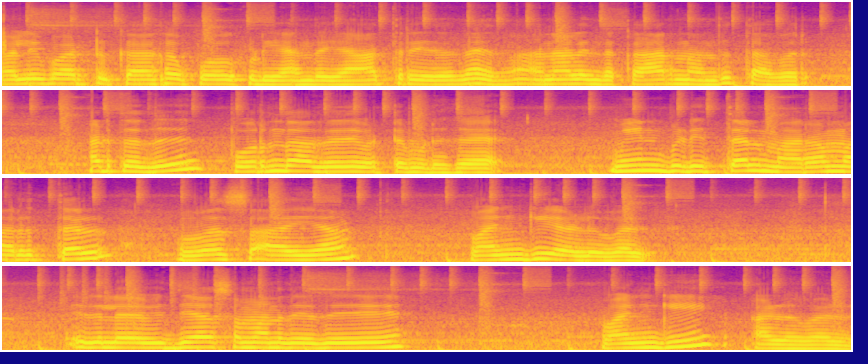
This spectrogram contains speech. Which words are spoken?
வழிபாட்டுக்காக போகக்கூடிய அந்த யாத்திரை இதை தான் இது. அதனால் இந்த காரணம் வந்து தவறு. அடுத்தது பொருந்தாததை வட்டமிடுக. மீன் பிடித்தல் மரம் அறுத்தல் விவசாயம் வங்கி அலுவல். இதில் வித்தியாசமானது எது? வங்கி அலுவல்.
